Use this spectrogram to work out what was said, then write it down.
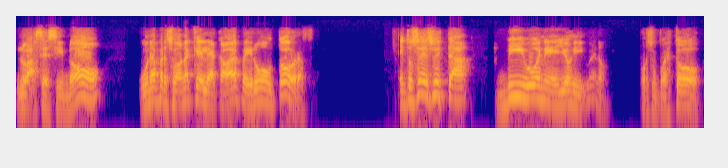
lo asesinó una persona que le acaba de pedir un autógrafo. Entonces eso está vivo en ellos y bueno, por supuesto,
